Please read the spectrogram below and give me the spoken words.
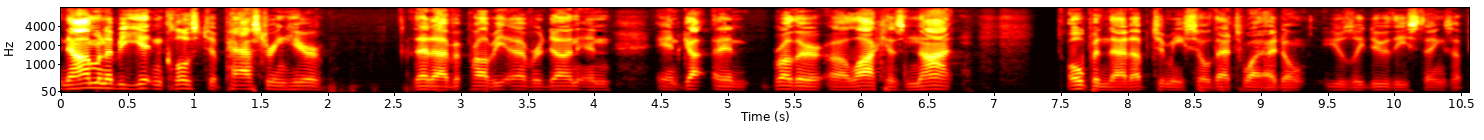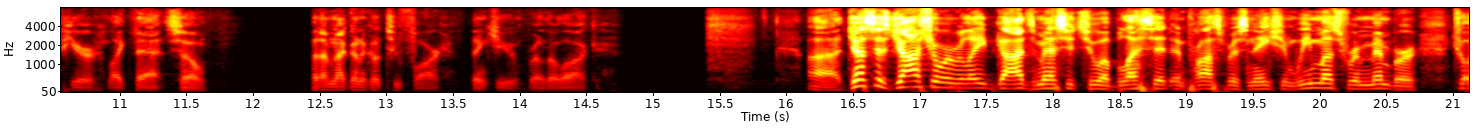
now I'm going to be getting close to pastoring here that I've probably ever done, and, and, got, and Brother uh, Locke has not opened that up to me, so that's why I don't usually do these things up here like that. So, but I'm not going to go too far. Thank you, Brother Locke. Uh, just as Joshua relayed God's message to a blessed and prosperous nation, we must remember to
